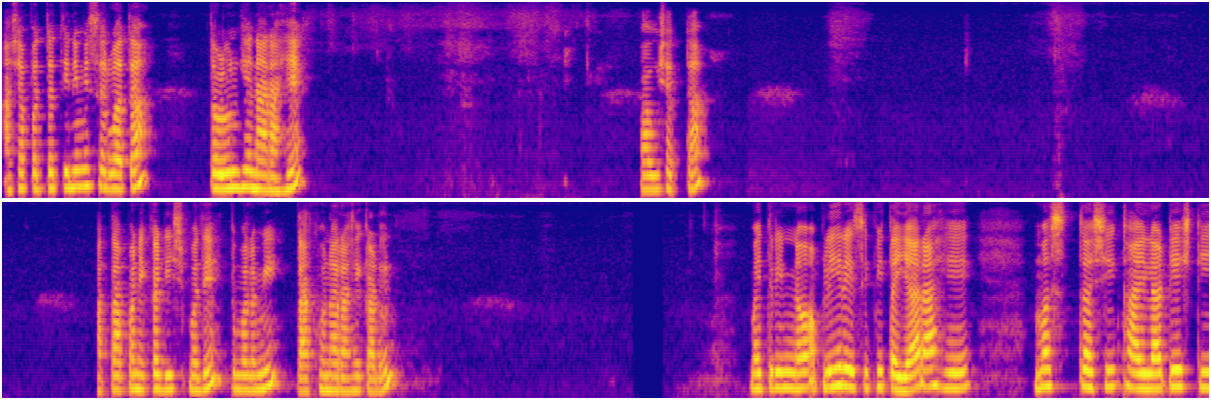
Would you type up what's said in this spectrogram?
अशा पद्धतीने मी सर्व आता तळून घेणार आहे. पाहू शकता. आता आपण एका डिशमध्ये तुम्हाला मी दाखवणार आहे काढून. मैत्रिणीनं आपली ही रेसिपी तयार आहे. मस्त अशी खायला टेस्टी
